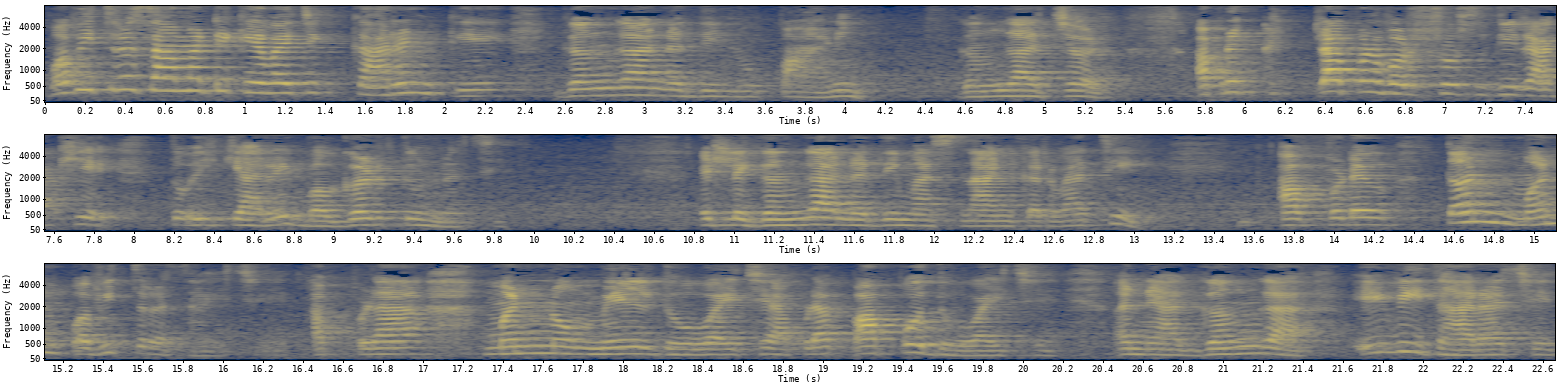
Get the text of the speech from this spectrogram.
પવિત્ર શા માટે કહેવાય છે? કારણ કે ગંગા નદીનું પાણી, ગંગા જળ આપણે કેટલા પણ વર્ષો સુધી રાખીએ તો એ ક્યારેય બગડતું નથી. એટલે ગંગા નદીમાં સ્નાન કરવાથી આપણે તન મન પવિત્ર થાય છે. આપણા મનનો મેલ ધોવાય છે, આપણા પાપો ધોવાય છે. અને આ ગંગા એવી ધારા છે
